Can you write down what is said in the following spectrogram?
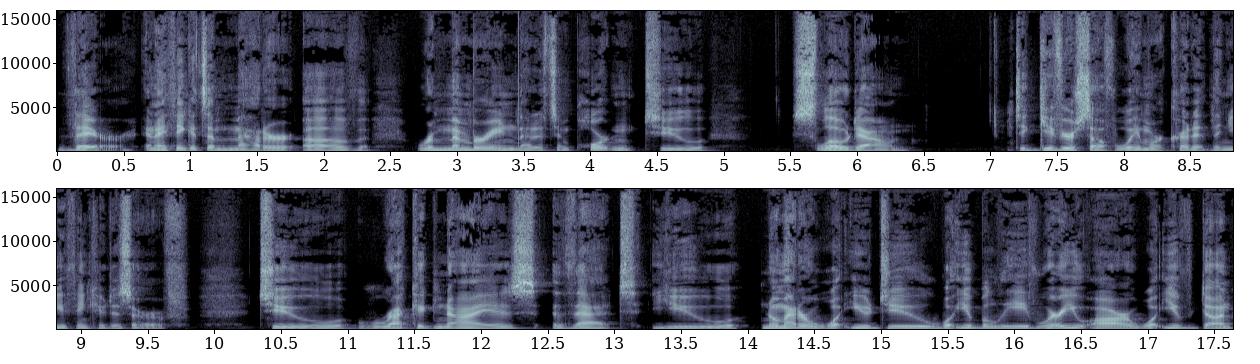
there. And I think it's a matter of remembering that it's important to slow down, to give yourself way more credit than you think you deserve, to recognize that you, no matter what you do, what you believe, where you are, what you've done,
